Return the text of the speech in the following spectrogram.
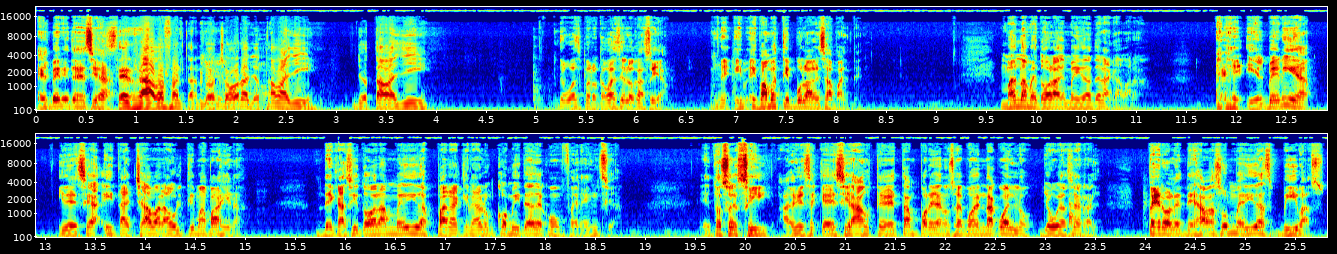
Él venía y te decía... Cerraba faltando ocho horas, yo estaba allí. Yo estaba allí. Pero te voy a decir lo que hacía. Y vamos a estipular esa parte mándame todas las medidas de la Cámara. y él venía y decía y tachaba la última página de casi todas las medidas para crear un comité de conferencia. Entonces sí, hay veces que decía, ah, ustedes están por allá, no se ponen de acuerdo, yo voy a cerrar. Pero les dejaba sus medidas vivas.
